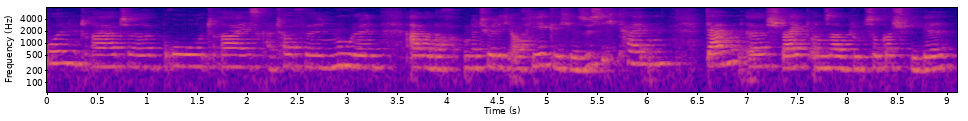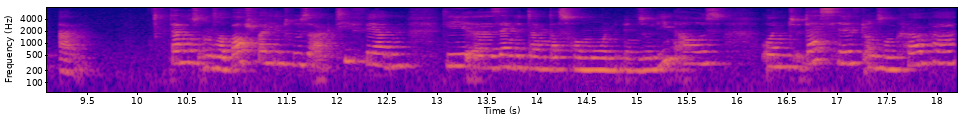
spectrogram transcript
Kohlenhydrate, Brot, Reis, Kartoffeln, Nudeln, aber noch natürlich auch jegliche Süßigkeiten, dann äh, steigt unser Blutzuckerspiegel an. Dann muss unsere Bauchspeicheldrüse aktiv werden, die äh, sendet dann das Hormon Insulin aus und das hilft unserem Körper,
